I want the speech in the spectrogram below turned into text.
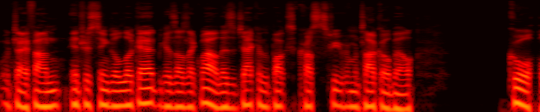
which I found interesting to look at because I was like, wow, there's a Jack in the Box across the street from a Taco Bell. Cool.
